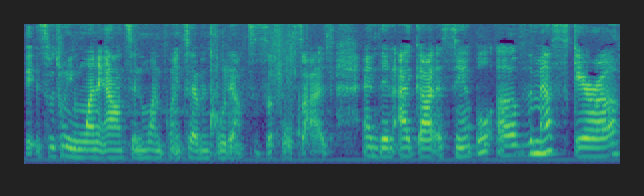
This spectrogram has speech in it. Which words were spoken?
it's between one ounce and 1.7 fluid ounces a full size. And then I got a sample of the mascara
